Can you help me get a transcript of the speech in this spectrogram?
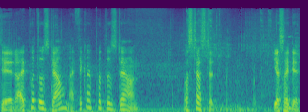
Did I put those down? I think I put those down. Let's test it. Yes, I did.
